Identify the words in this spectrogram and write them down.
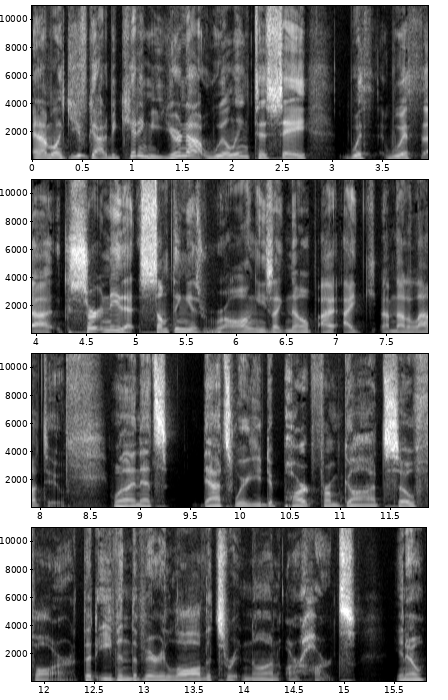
and I'm like, you've got to be kidding me. You're not willing to say with with uh, certainty that something is wrong. He's like, nope, I, I I'm not allowed to. Well, and that's that's where you depart from God so far that even the very law that's written on our hearts you know,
